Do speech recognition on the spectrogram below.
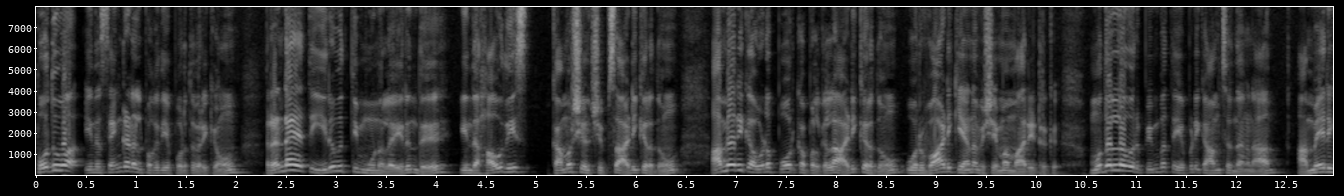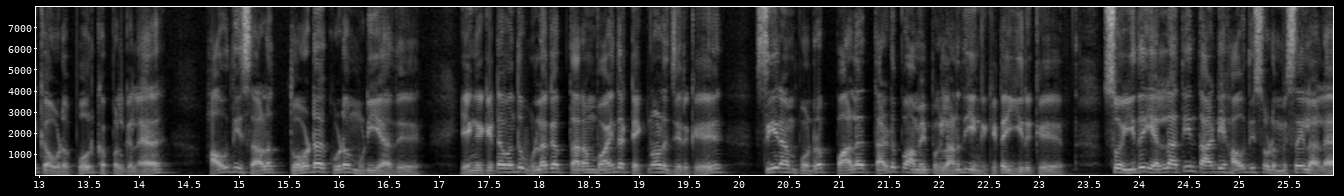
பொதுவாக இந்த செங்கடல் பகுதியை பொறுத்த வரைக்கும் ரெண்டாயிரத்தி இருபத்தி மூணுல இருந்து இந்த ஹவுதிஸ் கமர்ஷியல் ஷிப்ஸை அடிக்கிறதும் அமெரிக்காவோட போர்க்கப்பல்களை அடிக்கிறதும் ஒரு வாடிக்கையான விஷயமா மாறிட்டு இருக்கு. முதல்ல ஒரு பிம்பத்தை எப்படி காமிச்சிருந்தாங்கன்னா அமெரிக்காவோட போர்க்கப்பல்களை ஹவுதிஸால் தொட கூட முடியாது. எங்ககிட்ட வந்து உலக தரம் வாய்ந்த டெக்னாலஜி இருக்குது சீராம் போன்ற பல தடுப்பு அமைப்புகளானது எங்ககிட்ட இருக்குது ஸோ இது எல்லாத்தையும் தாண்டி ஹவுதிஸோட மிசைலால்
